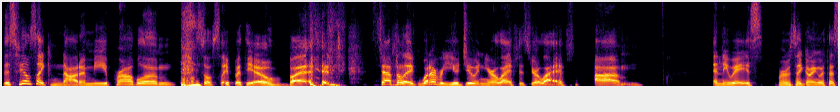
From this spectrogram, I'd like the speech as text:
this feels like not a me problem. I'll still sleep with you, but it's definitely like whatever you do in your life is your life. Um, anyways, where was I going with this?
